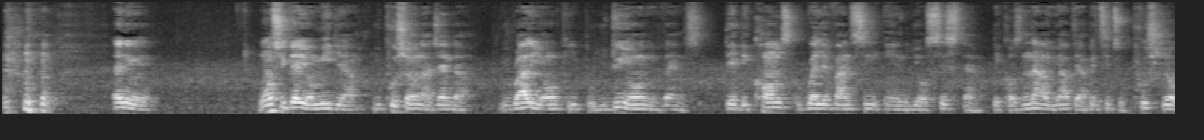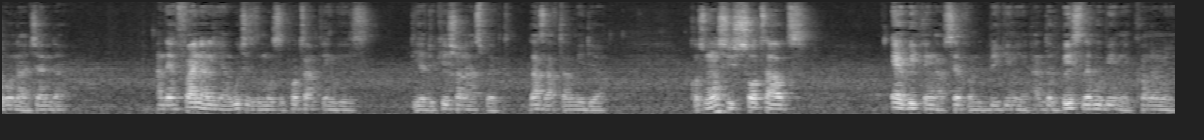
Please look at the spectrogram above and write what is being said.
anyway, once you get your media, you push your own agenda, you rally your own people, you do your own events, there becomes relevancy in your system because now you have the ability to push your own agenda. And then finally, and which is the most important thing, is the education aspect. That's after media. Because once you sort out everything I've said from the beginning and the base level being economy,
